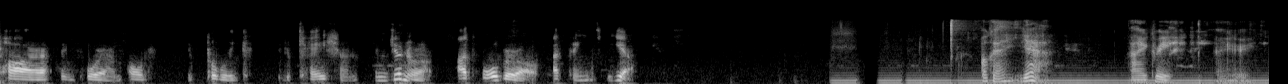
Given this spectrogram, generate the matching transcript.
part important of the public education in general. At overall, I think, yeah. Okay, yeah. I agree. I agree.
